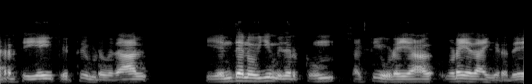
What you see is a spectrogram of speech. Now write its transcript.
அடர்த்தியை பெற்று விடுவதால் எந்த நோயும் இதற்கும் சக்தி உடையா உடையதாகிறது.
